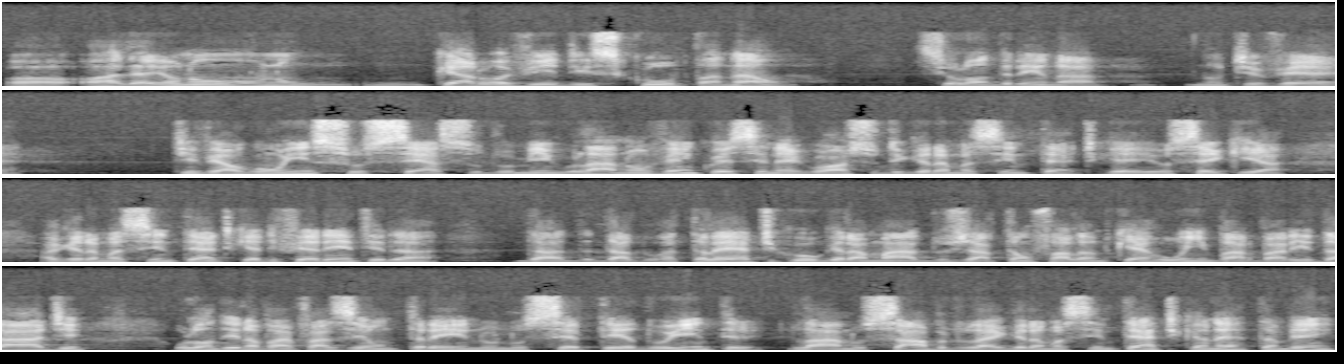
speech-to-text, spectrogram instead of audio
olha, eu não, não quero ouvir desculpa não, se o Londrina não tiver tiver algum insucesso domingo lá, não vem com esse negócio de grama sintética. Eu sei que a, a grama sintética é diferente da, da, da do Atlético, o gramado já estão falando que é ruim, barbaridade. O Londrina vai fazer um treino no CT do Inter, lá no sábado, lá é grama sintética, né, também.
